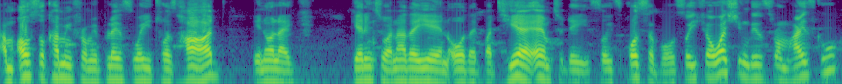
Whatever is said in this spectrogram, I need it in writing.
I'm also coming from a place where it was hard you know like getting to another year and all that but here i am today so it's possible. So if you're watching this from high school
